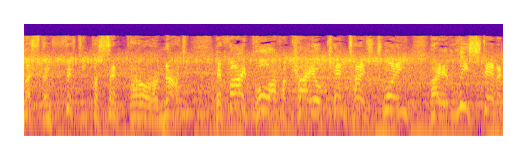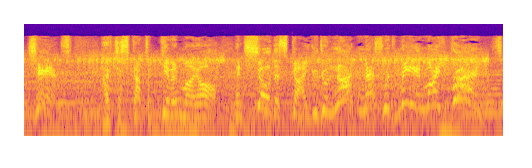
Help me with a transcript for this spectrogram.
Less than 50% power or not, if I pull off a Kaioken times 20, I at least stand a chance. I've just got to give it my all and show this guy you do not mess with me and my friends!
